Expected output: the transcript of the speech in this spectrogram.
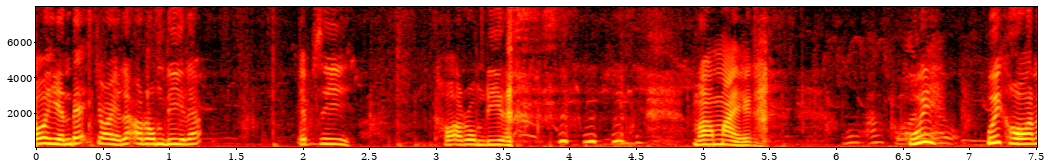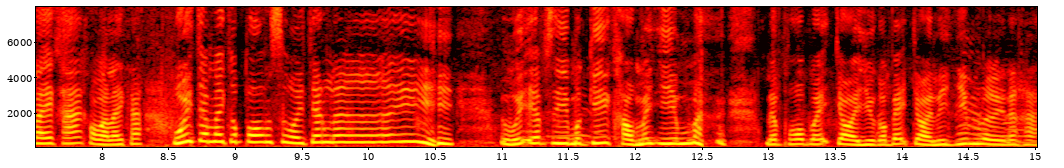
เขาเห็นแบะจ่อยแล้วอารมณ์ดีแล้ว FC เขาอารมณ์ดีแล้ว มาใหม่ค่ะ อุ้ยอุ้ยขออะไรคะขออะไรคะอุ้ยทำไมกระโปรงสวยจังเลยอุ้ยเอฟซีเมื่อกี้เขาไม่ยิ้ม แล้วพอแบะจอยอยู่กับแบะจอยนี่ยิ้มเลยนะคะ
